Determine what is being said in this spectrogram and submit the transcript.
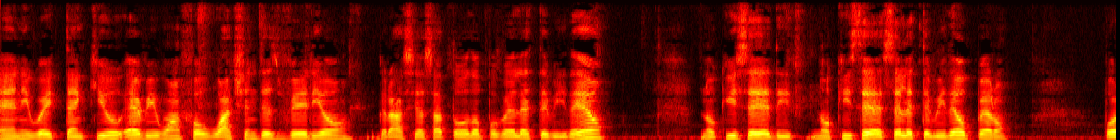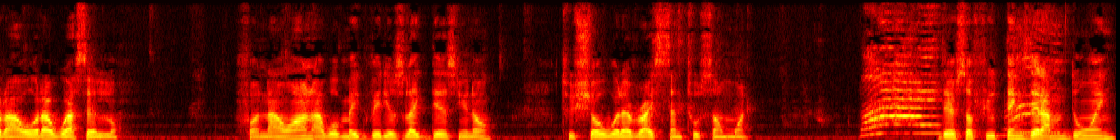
Anyway, thank you everyone for watching this video. Gracias a todos por ver este video. No quise, no quise hacer este video, pero por ahora voy a hacerlo. From now on, I will make videos like this, you know to show whatever I sent to someone. Bye. There's a few things that I'm doing,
